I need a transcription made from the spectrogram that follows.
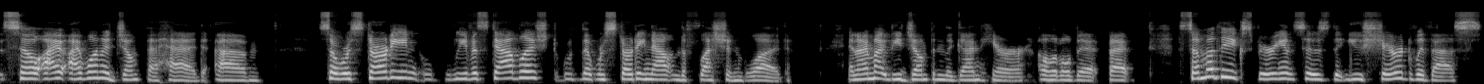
So i i want to jump ahead. Um, so we're starting we've established that we're starting out in the flesh and blood. And i might be jumping the gun here a little bit but some of the experiences that you shared with us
